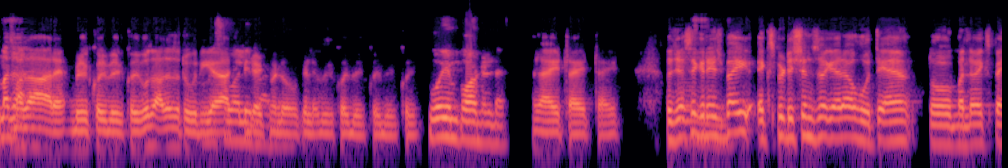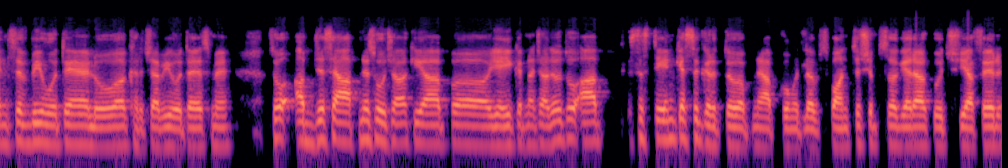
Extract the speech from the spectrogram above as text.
मज़ा मज़ा आ रहा है। बिल्कुल बिल्कुल। वो ज़्यादा ज़रूरी है आज की डेट में लोगों के लिए। बिल्कुल बिल्कुल बिल्कुल। वो इम्पोर्टेंट है। राइट राइट राइट तो जैसे हम्म। गणेश भाई एक्सपीडिशन वगैरह होते हैं तो मतलब एक्सपेंसिव भी होते हैं लोगों का खर्चा भी होता है इसमें। तो अब जैसे आपने सोचा कि आप यही करना चाहते हो तो आप सस्टेन कैसे करते हो अपने आप को? मतलब स्पॉन्सरशिप्स वगैरह कुछ या फिर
